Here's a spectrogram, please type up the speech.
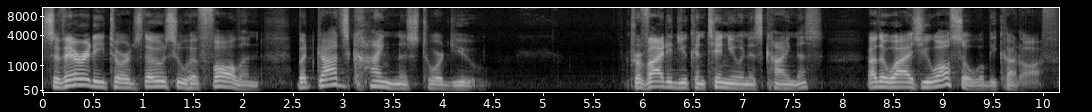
severity towards those who have fallen, but God's kindness toward you, provided you continue in his kindness. Otherwise, you also will be cut off.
